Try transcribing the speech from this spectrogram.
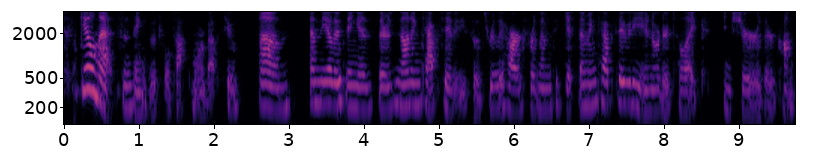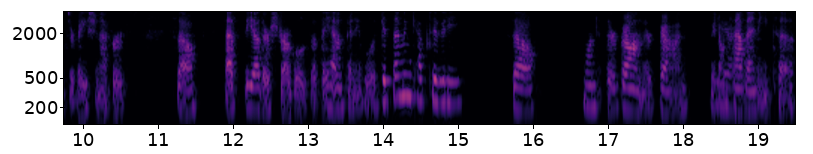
gill nets and things, which we'll talk more about too. Um, and the other thing is there's none in captivity, so it's really hard for them to get them in captivity in order to like ensure their conservation efforts. So that's the other struggles that they haven't been able to get them in captivity. So once they're gone, they're gone. We don't have any to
